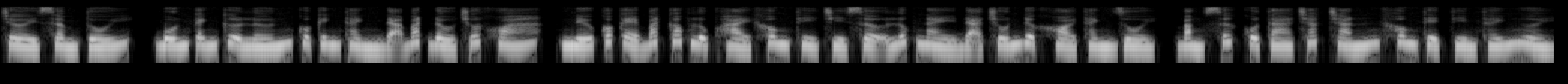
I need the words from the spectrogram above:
Trời sầm tối, bốn cánh cửa lớn của kinh thành đã bắt đầu chốt khóa, nếu có kẻ bắt cóc Lục Hải không thì chỉ sợ lúc này đã trốn được khỏi thành rồi, bằng sức của ta chắc chắn không thể tìm thấy người.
